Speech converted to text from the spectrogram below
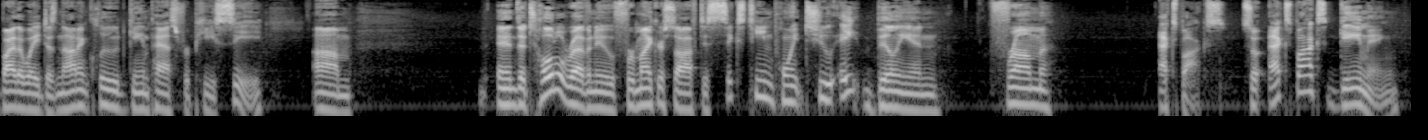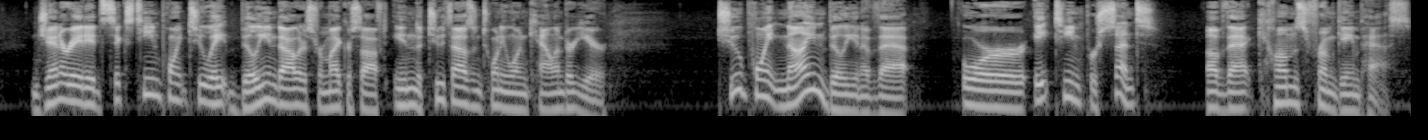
by the way, does not include Game Pass for PC. Um, and the total revenue for Microsoft is 16.28 billion from Xbox. So Xbox gaming generated 16.28 billion dollars for Microsoft in the 2021 calendar year. 2.9 billion of that or 18% of that comes from Game Pass.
